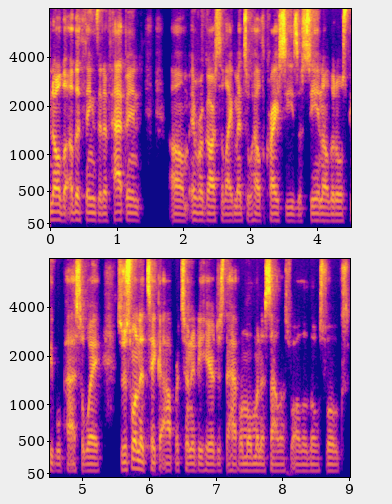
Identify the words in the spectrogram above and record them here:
and all the other things that have happened um, in regards to like mental health crises of seeing all of those people pass away. So just want to take an opportunity here just to have a moment of silence for all of those folks.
